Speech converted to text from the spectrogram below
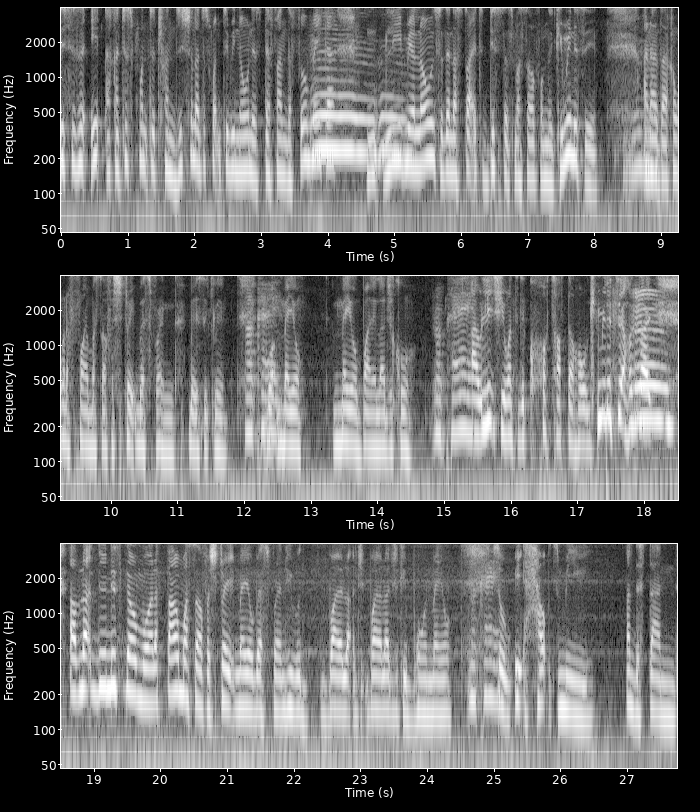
this isn't it like I just want to transition I just want to be known as Stefan the filmmaker N- mm-hmm. leave me alone so then I started to distance myself from the community and I was mm-hmm. like I'm gonna find myself a straight best friend basically Okay. what male male biological okay. I literally wanted to cut off the whole community. I was like, mm. I'm not doing this no more. And I found myself a straight male best friend who was biolog- biologically born male. okay. So it helped me understand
